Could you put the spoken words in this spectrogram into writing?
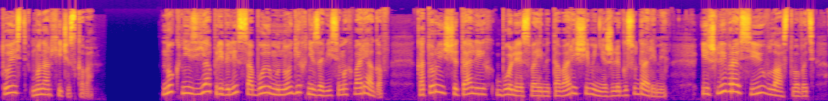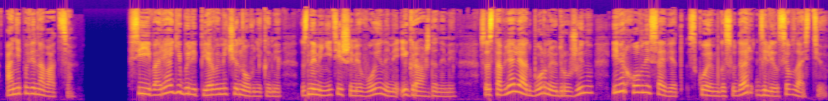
то есть монархического. Но князья привели с собой многих независимых варягов, которые считали их более своими товарищами, нежели государями, и шли в Россию властвовать, а не повиноваться. Сии варяги были первыми чиновниками, знаменитейшими воинами и гражданами, составляли отборную дружину и Верховный Совет, с коим государь делился властью.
